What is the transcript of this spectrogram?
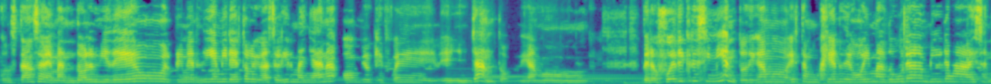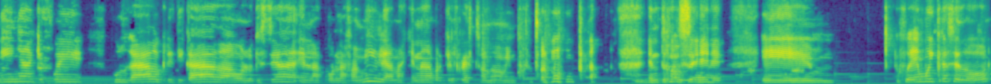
Constanza me mandó el video el primer día, mire esto es lo que va a salir mañana, obvio que fue eh, llanto, digamos, pero fue de crecimiento, digamos, esta mujer de hoy madura mira a esa niña que fue juzgada o criticada o lo que sea en la, por la familia, más que nada porque el resto no me importó nunca. Entonces, eh, fue muy crecedor.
